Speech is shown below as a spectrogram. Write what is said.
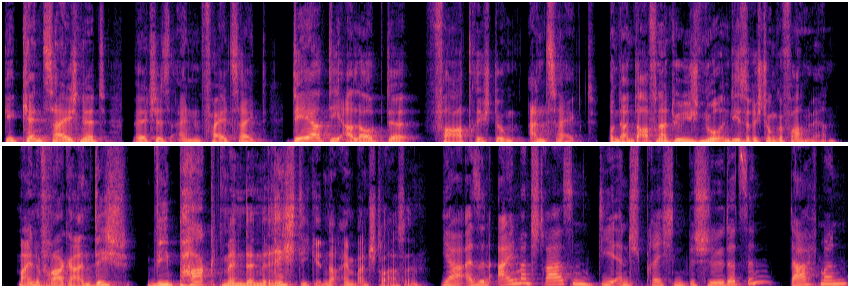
gekennzeichnet, welches einen Pfeil zeigt, der die erlaubte Fahrtrichtung anzeigt. Und dann darf natürlich nur in diese Richtung gefahren werden. Meine Frage an dich, wie parkt man denn richtig in der Einbahnstraße? Ja, also in Einbahnstraßen, die entsprechend beschildert sind, darf man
